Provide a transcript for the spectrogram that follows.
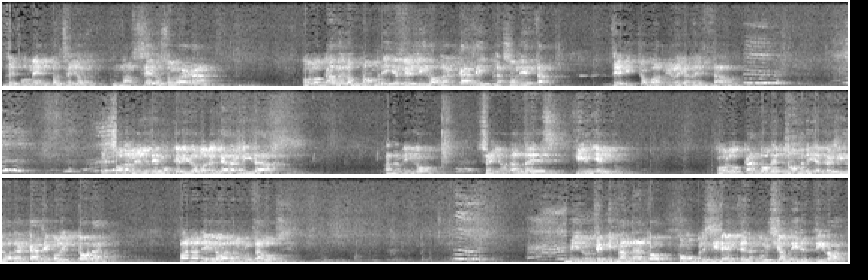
de fomento, el señor Marcelo Solaga, colocado los nombres y apellidos a la calle y plazoleta de dichos barrios de del Estado. Solamente hemos querido homenajear en vida al amigo señor Andrés Gil Nieto, colocándole el nombre y apellido a la calle colectora paralelo a la ruta 12. Lucha y mi mandato como presidente de la comisión directiva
